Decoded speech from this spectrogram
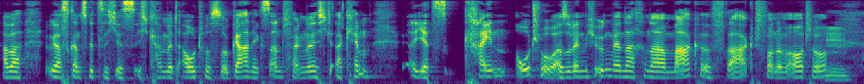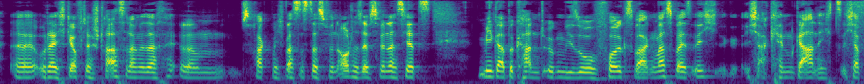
Aber was ganz witzig ist, ich kann mit Autos so gar nichts anfangen, ne? Ich erkenne jetzt kein Auto. Also wenn mich irgendwer nach einer Marke fragt von einem Auto, mhm. äh, oder ich gehe auf der Straße lang und sage, ähm, fragt mich, was ist das für ein Auto? Selbst wenn das jetzt mega bekannt, irgendwie so Volkswagen, was weiß ich, ich erkenne gar nichts. Ich habe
